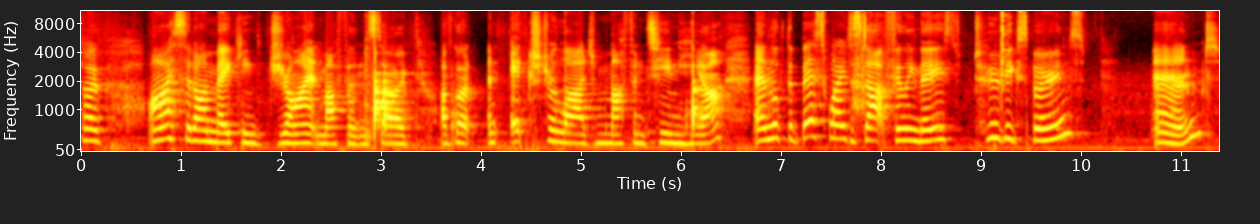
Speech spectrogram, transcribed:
So I said I'm making giant muffins. So I've got an extra large muffin tin here. And look, the best way to start filling these, two big spoons and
